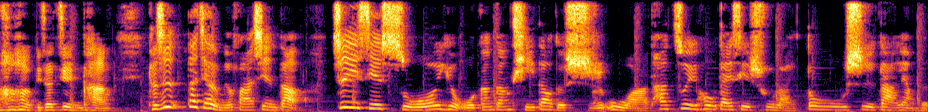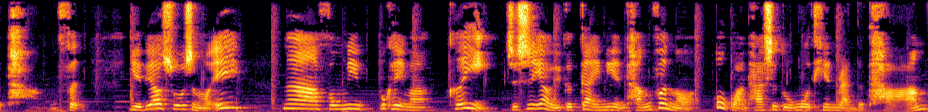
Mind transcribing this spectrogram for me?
呵 呵比较健康。可是大家有没有发现到，这一些所有我刚刚提到的食物啊，它最后代谢出来都是大量的糖分。也不要说什么，诶，那蜂蜜不可以吗？可以，只是要有一个概念，糖分哦，不管它是多么天然的糖，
